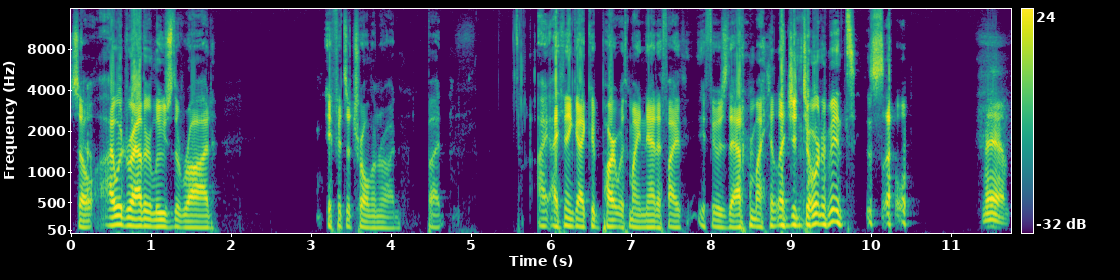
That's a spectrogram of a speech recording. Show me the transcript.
so I would rather lose the rod if it's a trolling rod. But I, I think I could part with my net if I if it was that or my legend tournament. so Man,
